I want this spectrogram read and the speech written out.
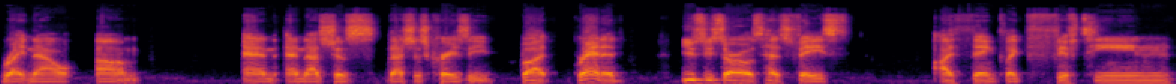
right now. Um, and and that's just that's just crazy. But granted, Juuse Saros has faced, I think, like 15,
